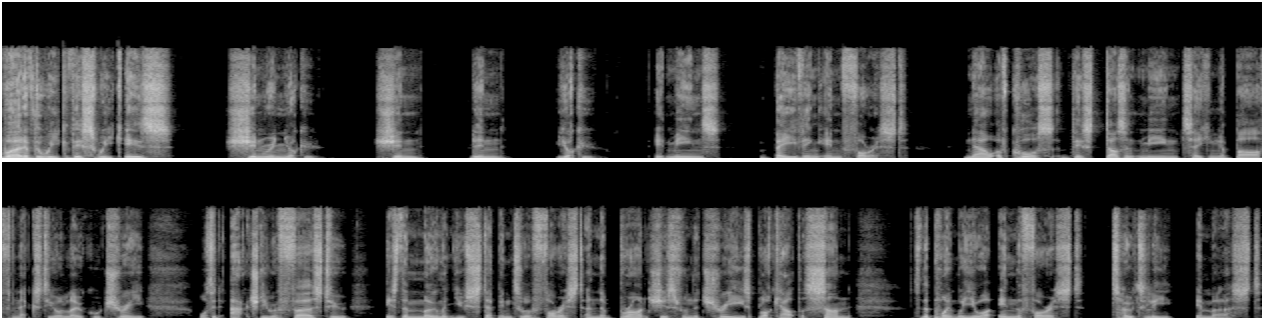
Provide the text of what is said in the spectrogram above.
Word of the week this week is Shinrin Yoku. Shin Rin Yoku. It means bathing in forest. Now, of course, this doesn't mean taking a bath next to your local tree. What it actually refers to is the moment you step into a forest and the branches from the trees block out the sun to the point where you are in the forest, totally immersed.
